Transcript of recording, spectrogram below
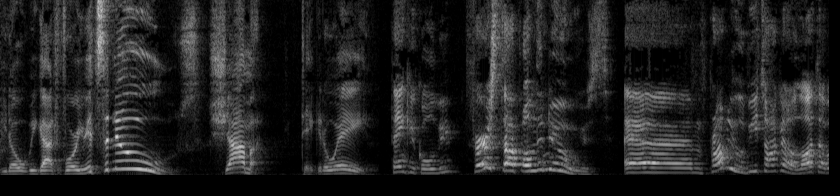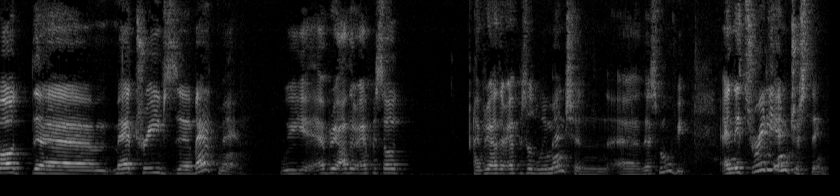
you know what we got for you? It's the news. Shama, take it away. Thank you, Colby. First up on the news, um, probably we'll be talking a lot about um, Matt Reeves' uh, Batman. We every other episode, every other episode we mention uh, this movie, and it's really interesting.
